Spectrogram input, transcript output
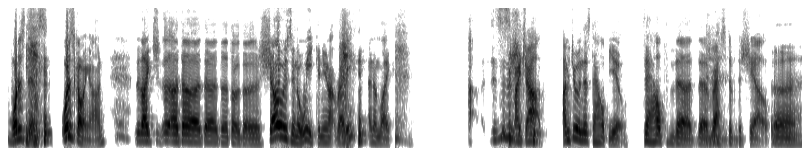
"What is this? what is going on? Like uh, the, the the the the show is in a week, and you're not ready." And I'm like, uh, "This isn't my job. I'm doing this to help you, to help the the rest of the show." uh,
